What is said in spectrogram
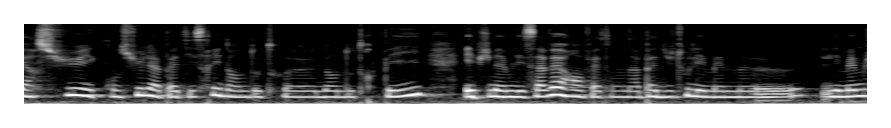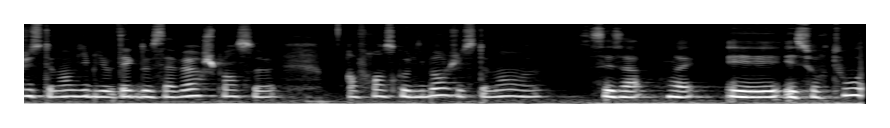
perçu et conçu la pâtisserie dans d'autres dans d'autres pays. Et puis même les saveurs en fait. On n'a pas du tout les mêmes euh, les mêmes justement bibliothèques de saveurs je pense euh, en France qu'au Liban justement euh. c'est ça ouais. Et, et surtout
